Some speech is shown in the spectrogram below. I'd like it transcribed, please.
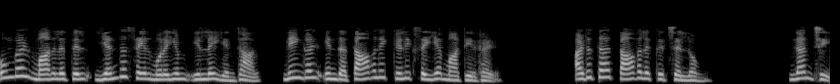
உங்கள் மாநிலத்தில் எந்த செயல்முறையும் இல்லை என்றால் நீங்கள் இந்த தாவலை கிளிக் செய்ய மாட்டீர்கள். அடுத்த தாவலுக்குச் செல்லும். நன்றி.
